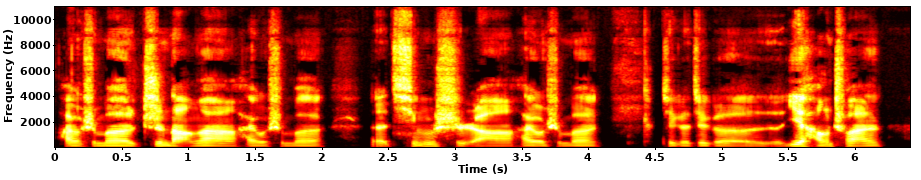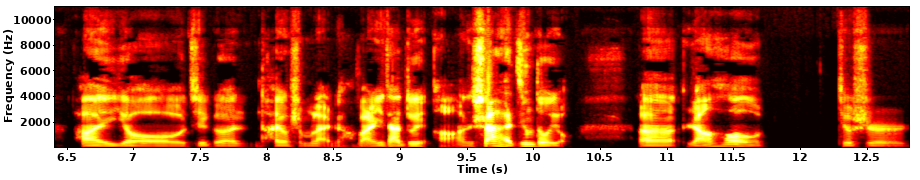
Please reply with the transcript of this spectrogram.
还有什么智囊啊，还有什么。呃，情史啊，还有什么，这个这个夜航船，还有这个还有什么来着？反正一大堆啊，《山海经》都有。呃，然后就是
